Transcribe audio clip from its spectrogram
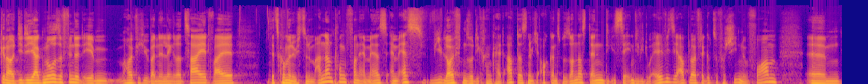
Genau, die Diagnose findet eben häufig über eine längere Zeit, weil Jetzt kommen wir nämlich zu einem anderen Punkt von MS. MS, wie läuft denn so die Krankheit ab? Das ist nämlich auch ganz besonders, denn die ist sehr individuell, wie sie abläuft. Da gibt es so verschiedene Formen. Ähm,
